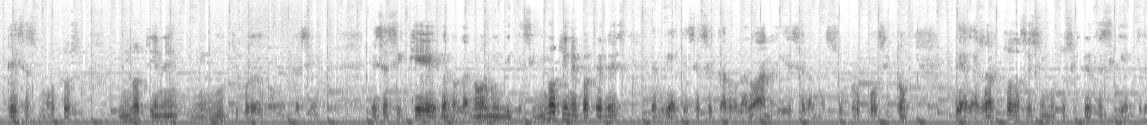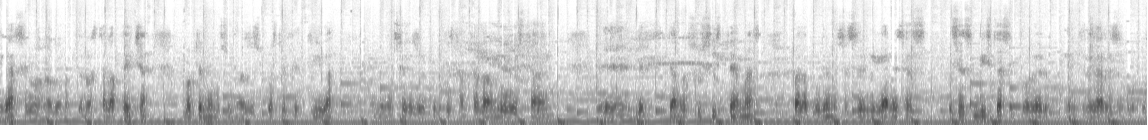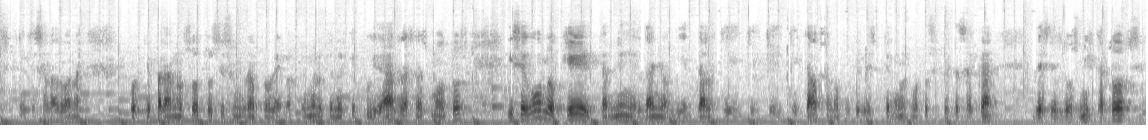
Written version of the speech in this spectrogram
de esas motos no tienen ningún tipo de documentación. Es así que, bueno, la norma indica si no tiene papeles tendría que hacerse cargo la aduana y ese era nuestro propósito de agarrar todas esas motocicletas y entregárselo a la aduana, pero hasta la fecha no tenemos una respuesta efectiva, no sé, de repente están cerrando o están eh, verificando sus sistemas para podernos hacer llegar esas, esas listas y poder entregar esas motocicletas a la aduana, porque para nosotros es un gran problema. Primero, tener que cuidarlas las motos y segundo, que también el daño ambiental que, que, causa, ¿no? porque tenemos motocicletas acá desde el 2014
